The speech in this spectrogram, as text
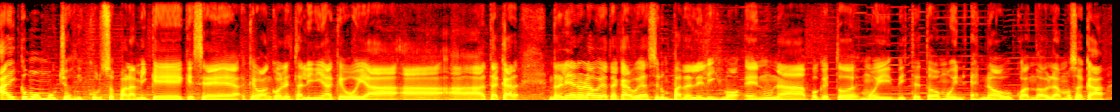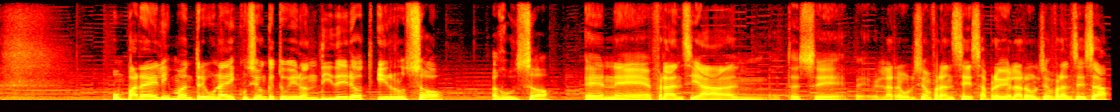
Hay como muchos discursos para mí que, que, se, que van con esta línea que voy a, a- atacar. En realidad no la voy a atacar, voy a hacer un paralelismo en una, porque todo es muy, viste, todo muy snob cuando hablamos acá. Un paralelismo entre una discusión que tuvieron Diderot y Rousseau, Rousseau en eh, Francia, en- entonces eh, la Revolución Francesa, previo a la Revolución Francesa,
